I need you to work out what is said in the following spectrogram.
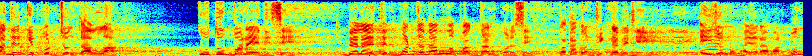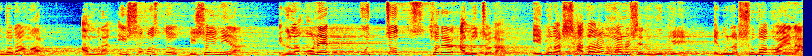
তাদেরকে পর্যন্ত আল্লাহ কুতুব বানিয়ে দিছে, বেলায়েতের মর্যাদা আল্লাহ পাক দান করেছে। কথা কোন ঠিক না ঠিক এই জন্য ভাইয়ার আমার, বন্ধুরা আমার, আমরা এই সমস্ত বিষয় নিয়ে এগুলা অনেক উচ্চ স্তরের আলোচনা। এগুলা সাধারণ মানুষের মুখে এগুলা শোভা পায় না।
